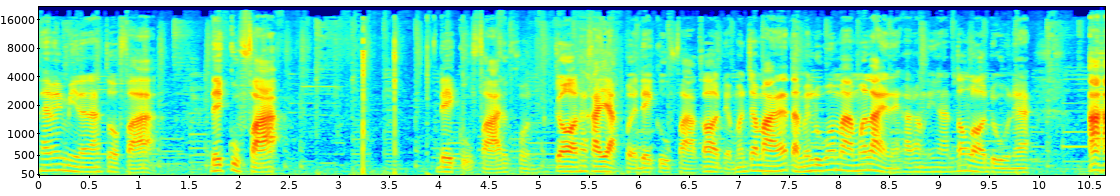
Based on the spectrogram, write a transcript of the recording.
แทบไม่มีแล้วนะตัวฟ้าเดกูฟ้าเดกูฟ้าทุกคน ก็ถ้าใครอยากเปิดเดกูฟ้าก็เดี๋ยวมันจะมานะแต่ไม่รู้ว่ามาเมื่อไหร่นะครับทางนี้นั้นต้องรอดูนะ อะ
